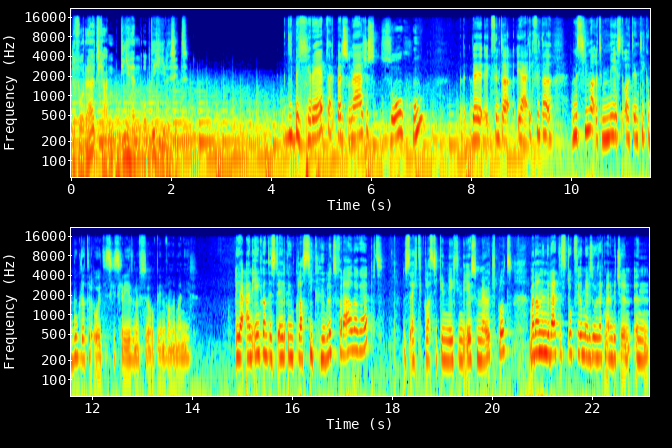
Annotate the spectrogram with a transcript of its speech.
de vooruitgang die hen op de hielen zit. Die begrijpt haar personages zo goed. Ik, vind dat, ja, ik vind dat misschien wel het meest authentieke boek dat er ooit is geschreven of zo, op een of andere manier. Ja, aan de ene kant is het eigenlijk een klassiek huwelijksverhaal dat je hebt. Dus echt klassieke 19e-eeuwse marriage plot. Maar dan inderdaad is het ook veel meer zo, zeg maar, een beetje een, een,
